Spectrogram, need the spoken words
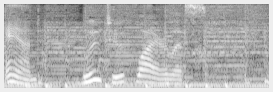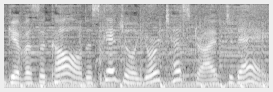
and Bluetooth wireless. Give us a call to schedule your test drive today.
